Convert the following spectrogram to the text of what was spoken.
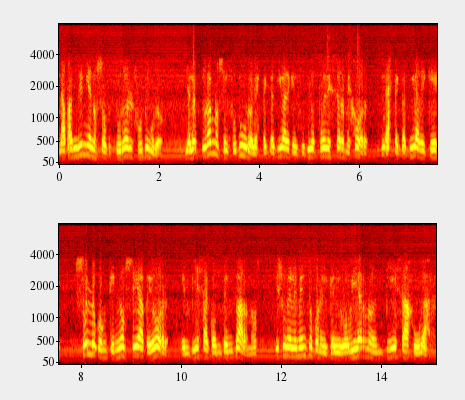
la pandemia nos obturó el futuro. Y al obturarnos el futuro, la expectativa de que el futuro puede ser mejor, la expectativa de que solo con que no sea peor empieza a contentarnos, es un elemento con el que el gobierno empieza a jugar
